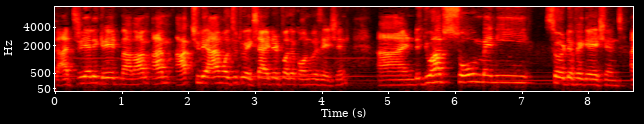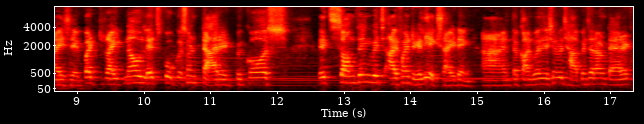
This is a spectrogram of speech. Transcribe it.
That's really great, ma'am. I'm, I'm actually I'm also too excited for the conversation. And you have so many certifications, I say. But right now, let's focus on Tarot because it's something which I find really exciting. And the conversation which happens around Tarot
